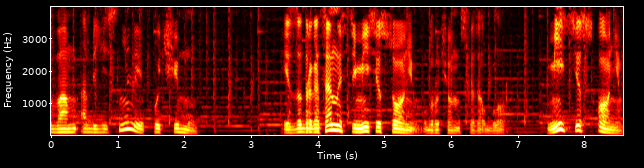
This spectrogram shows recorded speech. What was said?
Вам объяснили, почему? Из-за драгоценности миссис Оним, удрученно сказал Блор. Миссис Оним.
